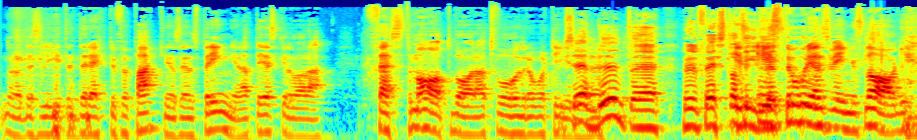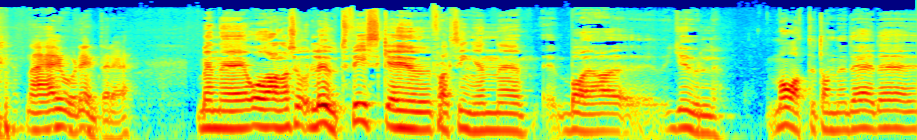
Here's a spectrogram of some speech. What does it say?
några deciliter direkt ur förpackningen och sen springer. Att det skulle vara festmat bara 200 år tidigare. Kände du inte hur His- till? Historiens vingslag. Nej, jag gjorde inte det. Men eh, och annars lutfisk är ju faktiskt ingen eh, bara eh, julmat utan det, det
